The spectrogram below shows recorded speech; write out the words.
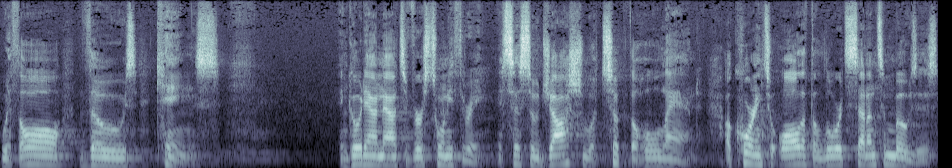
with all those kings. And go down now to verse 23. It says, So Joshua took the whole land, according to all that the Lord said unto Moses,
